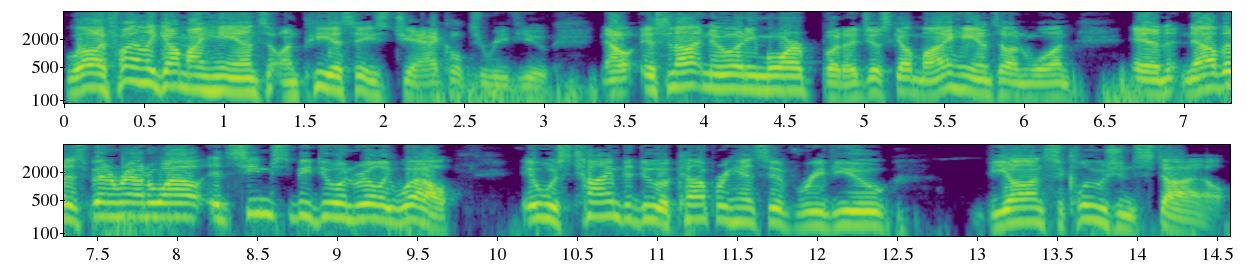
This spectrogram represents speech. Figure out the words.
Well, I finally got my hands on PSA's JAKL to review. Now, it's not new anymore, but I just got my hands on one. And now that it's been around a while, it seems to be doing really well. It was time to do a comprehensive review beyond seclusion style.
